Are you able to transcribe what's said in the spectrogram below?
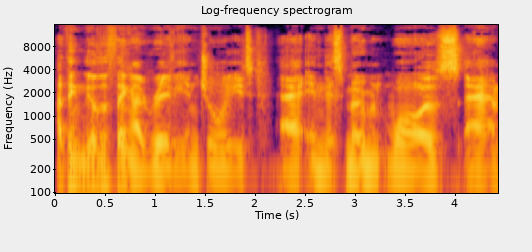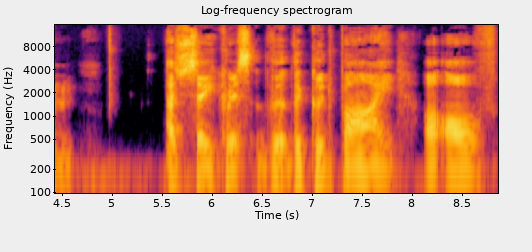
I think the other thing I really enjoyed uh, in this moment was, um, as you say, Chris, the the goodbye of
